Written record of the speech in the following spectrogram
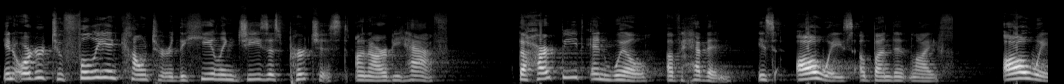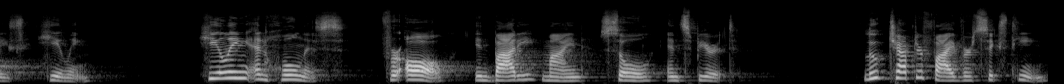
in order to fully encounter the healing Jesus purchased on our behalf. The heartbeat and will of heaven is always abundant life, always healing. Healing and wholeness for all in body, mind, soul, and spirit. Luke chapter 5, verse 16.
